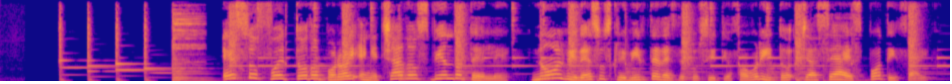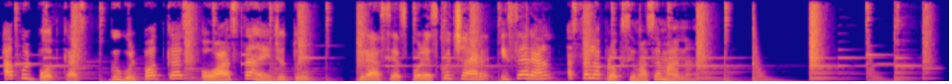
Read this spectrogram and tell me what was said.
Eso fue todo por hoy en Echados Viendo Tele. No olvides suscribirte desde tu sitio favorito, ya sea Spotify, Apple Podcast, Google Podcast o hasta en YouTube. Gracias por escuchar y serán hasta la próxima semana.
